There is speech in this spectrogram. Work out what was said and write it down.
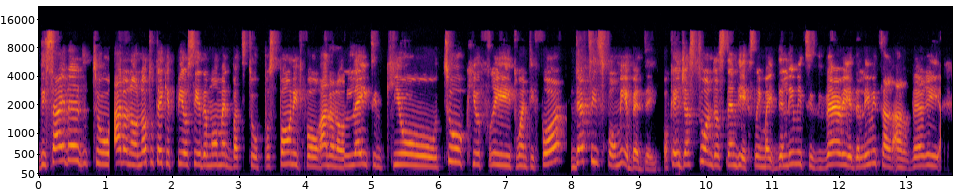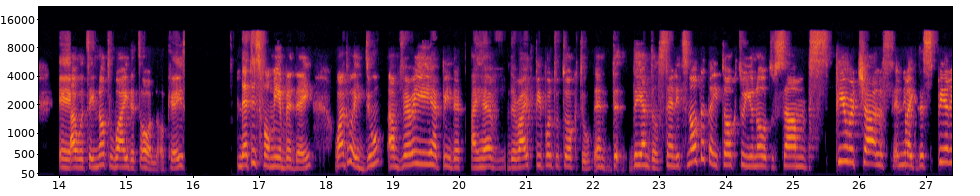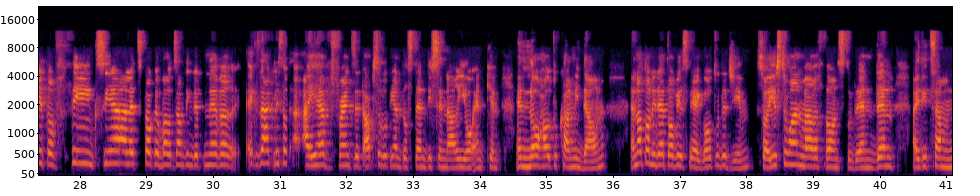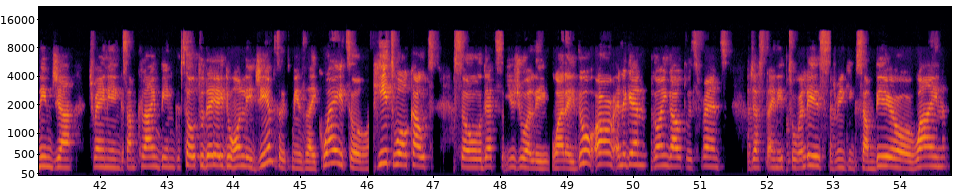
decided to, I don't know, not to take a POC at the moment, but to postpone it for, I don't know, late in Q2, Q3, 24. That is for me a bad day. Okay. Just to understand the extreme, the limits is very, the limits are, are very, uh, I would say not wide at all. Okay that is for me a bad day. What do I do? I'm very happy that I have the right people to talk to and th- they understand. It's not that I talk to, you know, to some spiritual and like the spirit of things. Yeah, let's talk about something that never exactly. So I have friends that absolutely understand this scenario and can and know how to calm me down. And not only that, obviously, I go to the gym. So I used to run marathons to then, then I did some ninja training, some climbing. So today I do only gym. So it means like weights or heat workouts. So that's usually what I do. Or, and again, going out with friends, just I need to release, drinking some beer or wine.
